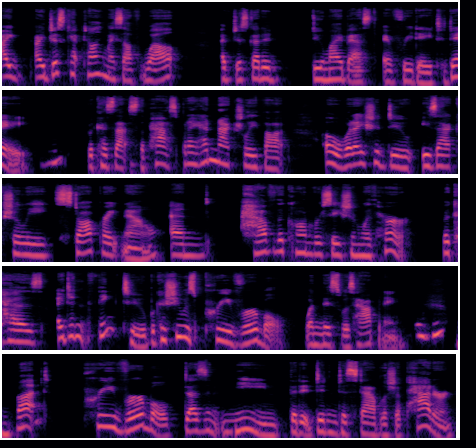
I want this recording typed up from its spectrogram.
I i just kept telling myself well i've just got to do my best every day today mm-hmm. because that's the past. But I hadn't actually thought, oh, what I should do is actually stop right now and have the conversation with her because I didn't think to because she was pre-verbal when this was happening. Mm-hmm. But pre-verbal doesn't mean that it didn't establish a pattern.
